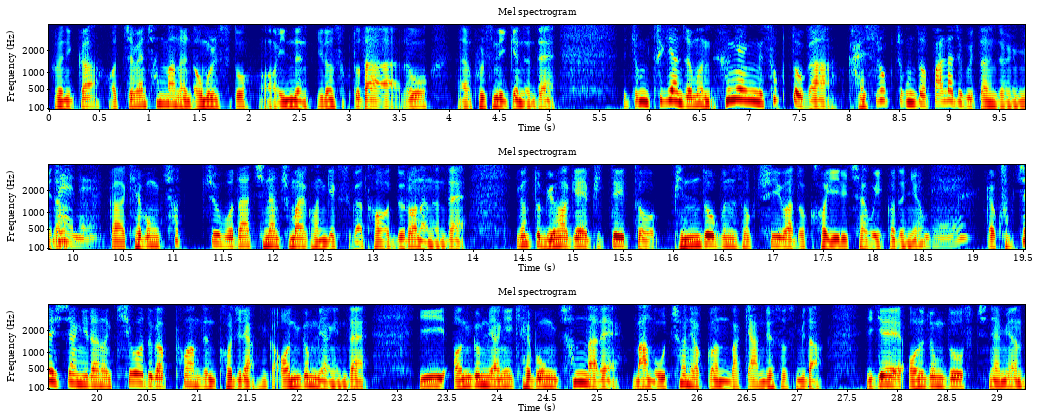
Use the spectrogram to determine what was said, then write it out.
그러니까 어쩌면 천만을 넘을 수도 어, 있는 이런 속도다로 어, 볼 수는 있겠는데 좀 특이한 점은 흥행 속도가 갈수록 조금 더 빨라지고 있다는 점입니다. 네네. 그러니까 개봉 첫 주보다 지난 주말 관객 수가 더 늘어났는데 이건 또 묘하게 빅데이터 빈도 분석 추이와도 거의 일치하고 있거든요. 네. 그러니까 국제 시장이라는 키워드가 포함된 버즈량, 그러니까 언급량인데 이 언급량이 개봉 첫날에 15,000여 건밖에 안 됐었습니다. 이게 어느 정도 수치냐면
